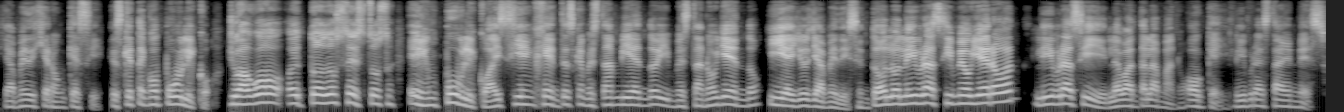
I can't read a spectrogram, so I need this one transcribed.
ya me dijeron que sí. Es que tengo público. Yo hago eh, todos estos en público. Hay 100 gentes que me están viendo y me están oyendo y ellos ya me dicen, ¿todos los libras sí me oyeron? Libra sí, levanta la mano. Ok, Libra está en eso.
